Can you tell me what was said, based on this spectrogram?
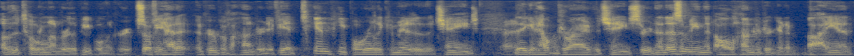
of the total number of the people in the group. So if you had a, a group of 100, if you had 10 people really committed to the change, Right. they could help drive the change through. Now, that doesn't mean that all 100 are going to buy in,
